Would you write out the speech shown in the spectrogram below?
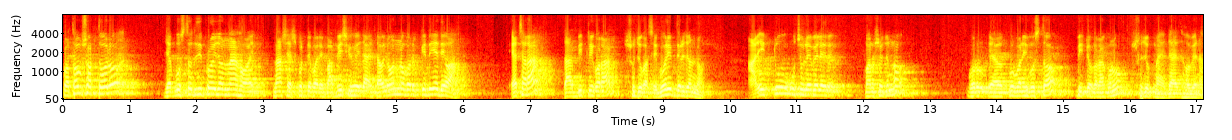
প্রথম শর্ত হলো যে বুঝতে যদি প্রয়োজন না হয়, না শেষ করতে পারে বা বেশি হয়ে যায়, তাহলে অন্য গরিবকে দিয়ে দেওয়া? এছাড়া তার বিক্রি করার সুযোগ আছে গরিবদের জন্য। আর একটু উঁচু লেভেলের মানুষের জন্য গরুর কোরবানি বস্তু বিক্রি করার কোনো সুযোগ নাই, জায়জ হবে না।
